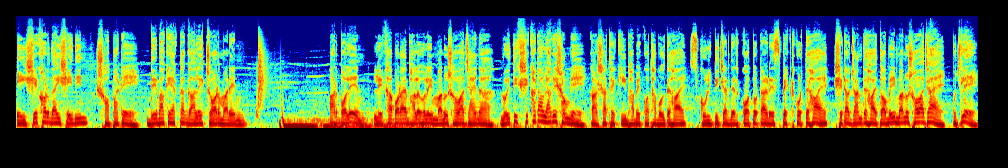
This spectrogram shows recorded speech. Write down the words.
এই শেখর দাই সেই দিন সপাটে দেবাকে একটা গালে চড় মারেন। আর বলেন, লেখাপড়ায় ভালো হলেই মানুষ হওয়া যায় না। নৈতিক শিক্ষাটাও লাগে সঙ্গে। কার সাথে কীভাবে কথা বলতে হয়, স্কুল টিচারদের কতটা রেসপেক্ট করতে হয়, সেটাও জানতে হয়, তবেই মানুষ হওয়া যায়, বুঝলে?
